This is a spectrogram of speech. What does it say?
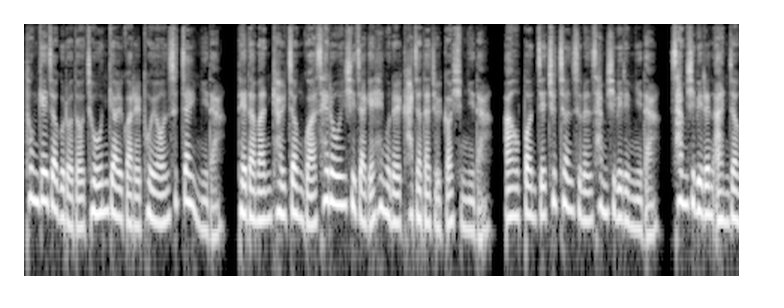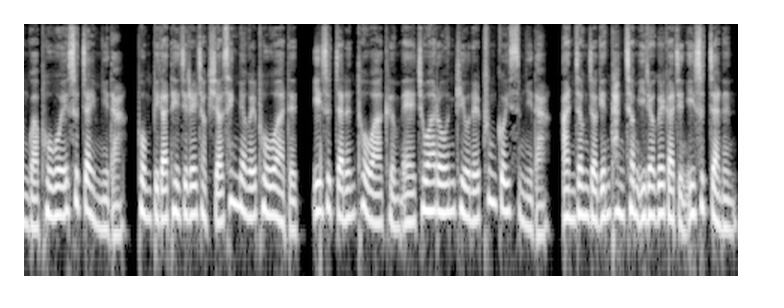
통계적으로도 좋은 결과를 보여온 숫자입니다. 대담한 결정과 새로운 시작의 행운을 가져다 줄 것입니다. 아홉 번째 추천수는 30일입니다. 30일은 안정과 보호의 숫자입니다. 봄비가 대지를 적셔 생명을 보호하듯 이 숫자는 토와 금의 조화로운 기운을 품고 있습니다. 안정적인 당첨 이력을 가진 이 숫자는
